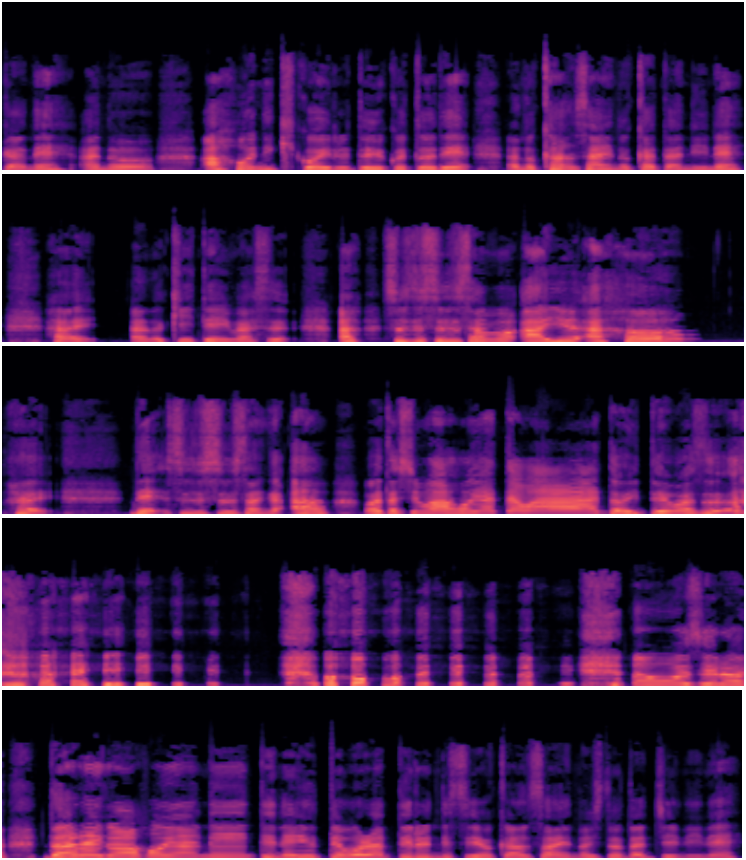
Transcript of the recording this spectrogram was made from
がね、あの、アホに聞こえるということで、あの、関西の方にね、はい、あの、聞いています。あ、すずすずさんも、Are you at home? はい。で、すずすずさんが、あ、私もアホやったわーと言ってます。はい。面白い。面白い。誰がアホやねんってね、言ってもらってるんですよ。関西の人たちにね。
